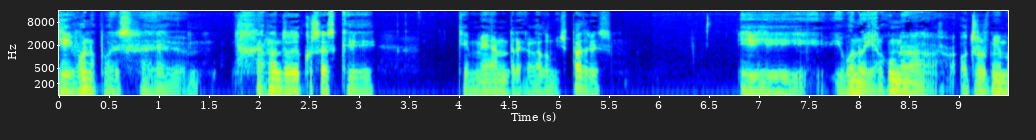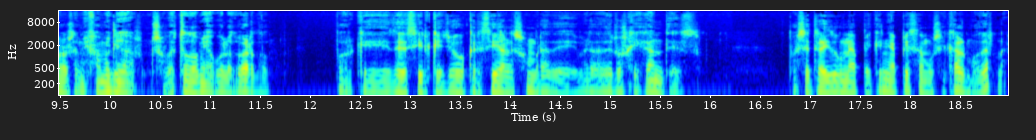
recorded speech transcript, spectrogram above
Y bueno, pues eh, hablando de cosas que, que me han regalado mis padres y, y bueno, y algunos otros miembros de mi familia, sobre todo mi abuelo Eduardo, porque he de decir que yo crecí a la sombra de verdaderos gigantes, pues he traído una pequeña pieza musical moderna.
